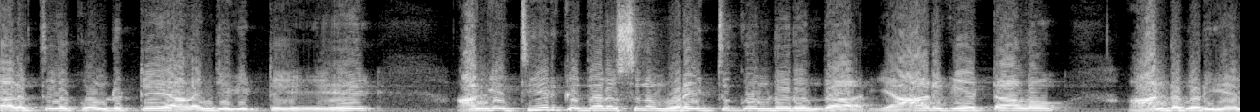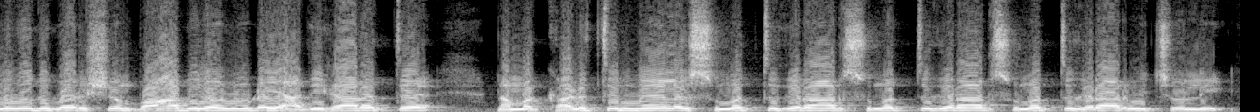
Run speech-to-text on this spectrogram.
கழுத்துல கொண்டுட்டே அலைஞ்சிக்கிட்டு அங்கே தீர்க்க தரிசனம் உரைத்து கொண்டிருந்தார். யார் கேட்டாலும் ஆண்டவர் எழுபது வருஷம் பாபிலோனுடைய அதிகாரத்தை நம்ம கழுத்து மேல சுமத்துகிறார் சுமத்துகிறார் சுமத்துகிறார்னு சொல்லி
